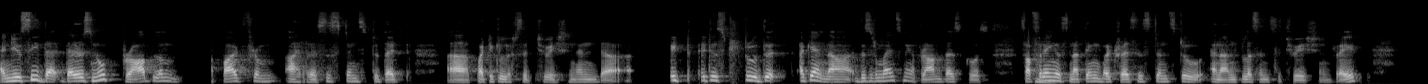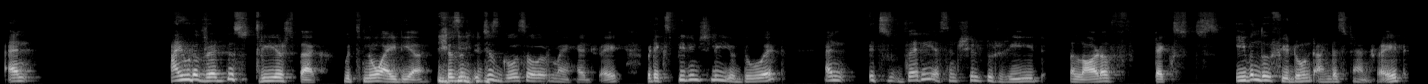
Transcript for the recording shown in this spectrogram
And you see that there is no problem apart from our resistance to that uh, particular situation. And uh, it, it is true that again uh, this reminds me of ram dass goes suffering is nothing but resistance to an unpleasant situation right? And i would have read this three years back with no idea. It doesn't it just goes over my head right? But experientially you do it. And it's very essential to read a lot of texts even though if you don't understand right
